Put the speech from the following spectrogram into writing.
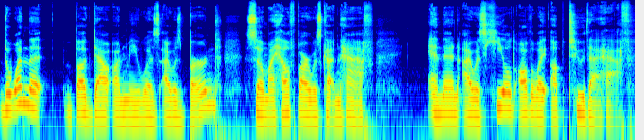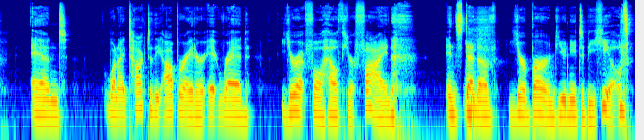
The one that bugged out on me was I was burned, so my health bar was cut in half, and then I was healed all the way up to that half. And when I talked to the operator, it read you're at full health, you're fine, instead Oof. of you're burned, you need to be healed.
